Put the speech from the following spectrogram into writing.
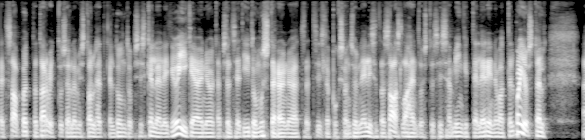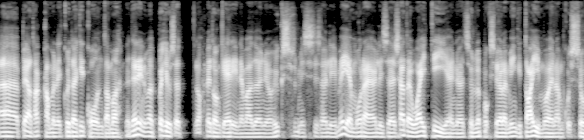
et saab võtta tarvitusele, mis tol hetkel tundub siis kellelegi õige, on ju, täpselt see Tiidu muster on ju, et, et siis lõpuks on sul nelisada SaaS lahendust ja siis sa mingitel erinevatel põhjustel Äh, pead hakkama neid kuidagi koondama, need erinevad põhjused, noh, need ongi erinevad, on ju, üks, mis siis oli meie mure, oli see shadow IT on ju, et sul lõpuks ei ole mingit aimu enam, kus su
